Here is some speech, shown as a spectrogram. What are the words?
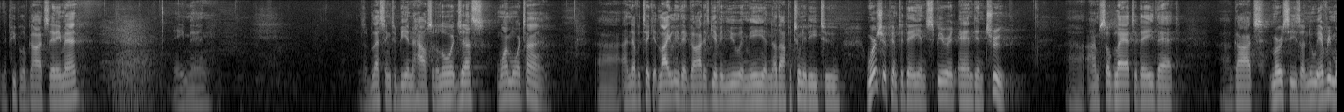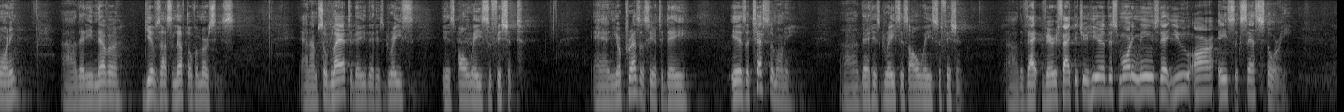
And the people of God said, Amen. Amen. Amen. It's a blessing to be in the house of the Lord just one more time. Uh, I never take it lightly that God has given you and me another opportunity to worship Him today in spirit and in truth. Uh, I'm so glad today that uh, God's mercies are new every morning, uh, that He never gives us leftover mercies. And I'm so glad today that His grace is always sufficient. And your presence here today is a testimony uh, that His grace is always sufficient. Uh, the va- very fact that you're here this morning means that you are a success story.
